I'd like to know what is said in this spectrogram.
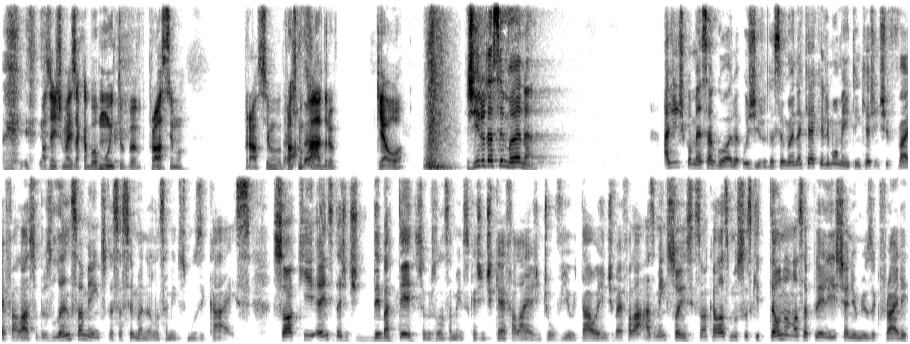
Nossa, gente, mas acabou muito. Próximo? Próximo, próximo Próximo. quadro. Que é o. Giro da semana. A gente começa agora o Giro da Semana, que é aquele momento em que a gente vai falar sobre os lançamentos dessa semana, lançamentos musicais. Só que antes da gente debater sobre os lançamentos que a gente quer falar e a gente ouviu e tal, a gente vai falar as menções, que são aquelas músicas que estão na nossa playlist, a New Music Friday.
